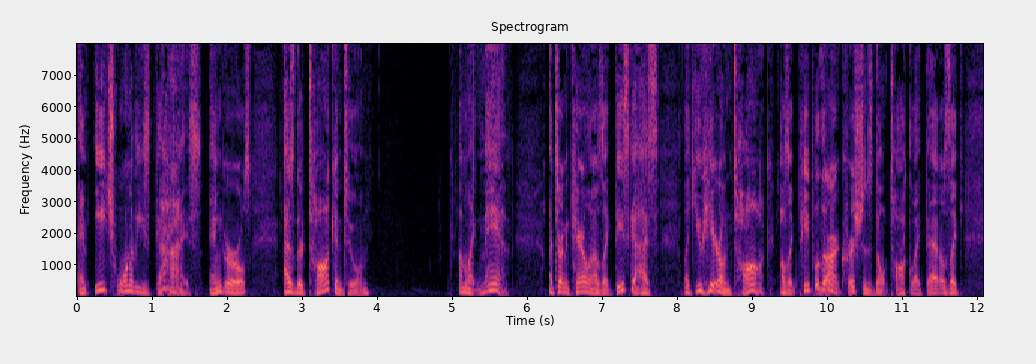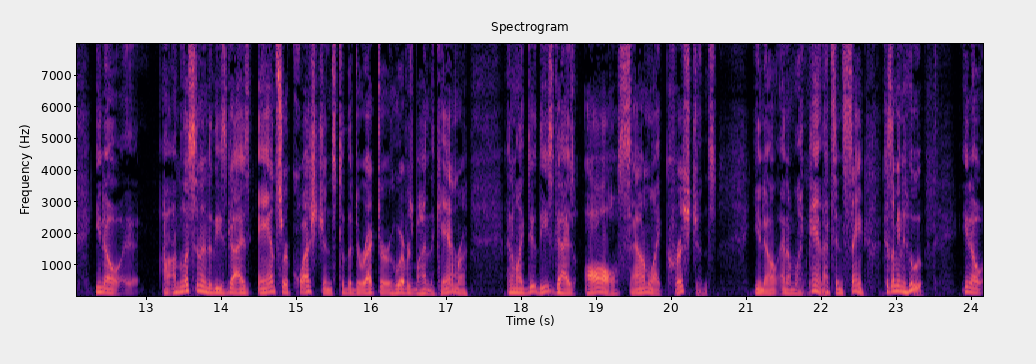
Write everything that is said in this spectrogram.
And each one of these guys and girls, as they're talking to them, I'm like, man, I turned to Carolyn. I was like, these guys, like you hear them talk. I was like, people that aren't Christians don't talk like that. I was like, you know, uh, I'm listening to these guys answer questions to the director or whoever's behind the camera. And I'm like, dude, these guys all sound like Christians. you know, and I'm like, man, that's insane. Cause I mean, who, you know,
